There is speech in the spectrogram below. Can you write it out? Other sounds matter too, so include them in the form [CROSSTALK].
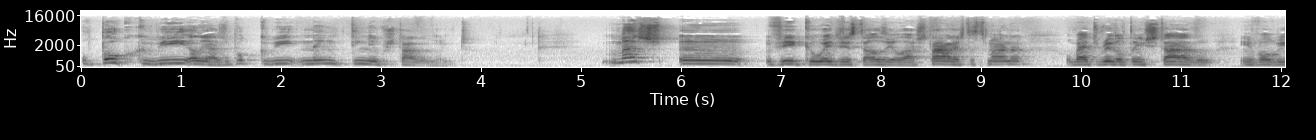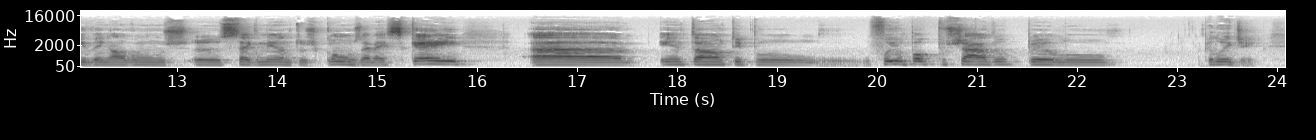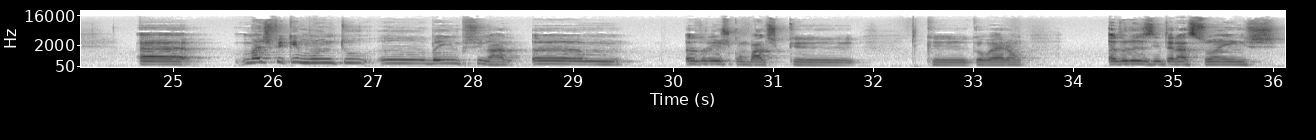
o pouco que vi, aliás, o pouco que vi nem tinha gostado muito. Mas uh, vi que o AJ Styles ia lá estar esta semana. O Matt Riddle tem estado envolvido em alguns uh, segmentos com os MSK. Uh, então, tipo, fui um pouco puxado pelo, pelo AJ. Uh, mas fiquei muito bem impressionado adorei os combates que, que, que houveram, adorei as interações.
